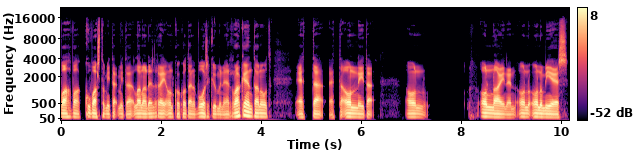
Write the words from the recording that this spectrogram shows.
vahva kuvasto, mitä, mitä Lana Del Rey on koko tämän vuosikymmenen rakentanut, että, että on niitä, on, on nainen, on, on mies,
